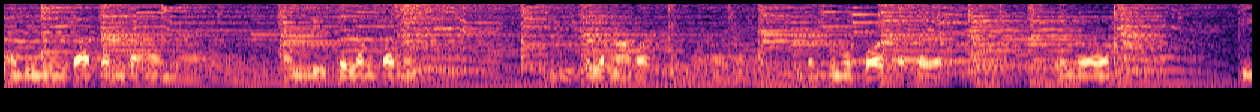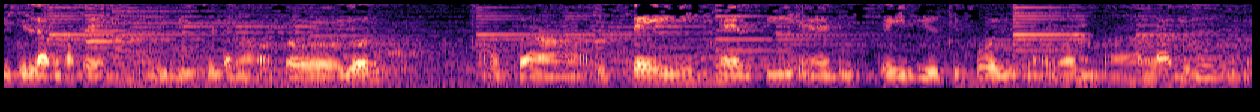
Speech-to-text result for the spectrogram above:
lagi mong tatandaan na uh, andito lang kami. Andito lang ako. Uh, nagsumuporta sa iyo pero busy lang kasi. Busy lang ako. So yun. At uh, stay healthy and stay beautiful. Ayun uh, lagi mong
